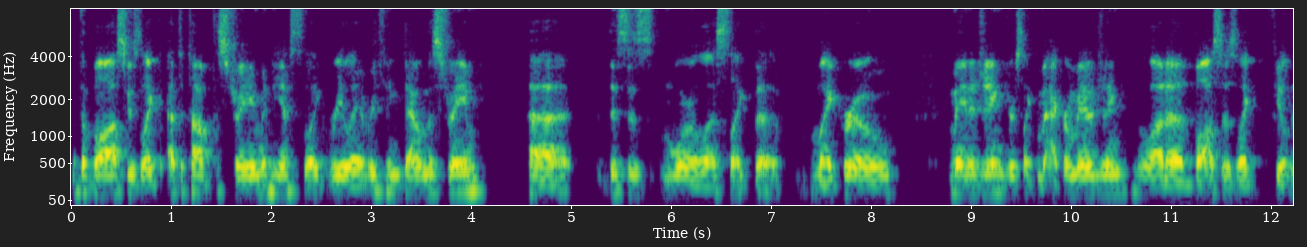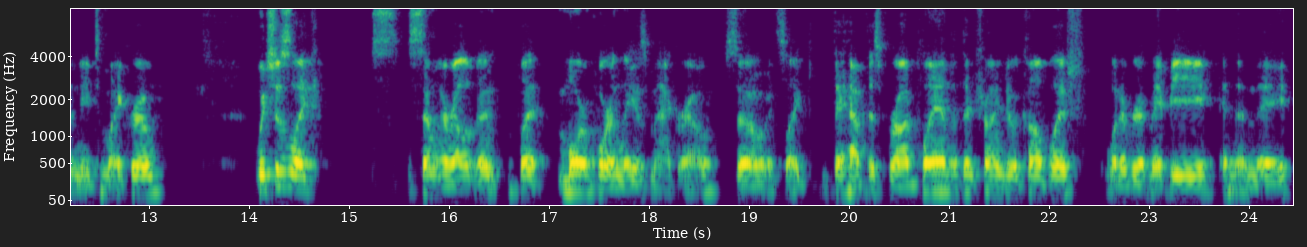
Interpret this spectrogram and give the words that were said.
the boss who's like at the top of the stream and he has to like relay everything down the stream. Uh, this is more or less like the micro managing versus like macro managing. A lot of bosses like feel the need to micro, which is like semi relevant, but more importantly is macro. So it's like they have this broad plan that they're trying to accomplish, whatever it may be, and then they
